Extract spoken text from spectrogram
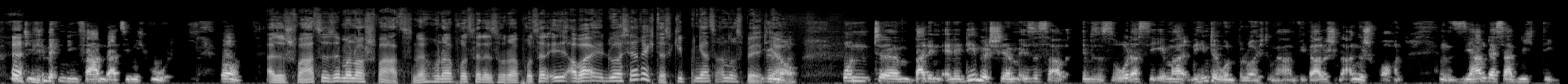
und die lebendigen Farben da ziemlich gut. So, also schwarz ist immer noch schwarz, ne? 100% ist 100%. Aber du hast ja recht, das gibt ein ganz anderes Bild. Genau. Ja. Und ähm, bei den LED-Bildschirmen ist es, ist es so, dass sie eben halt eine Hintergrundbeleuchtung haben, wie gerade schon angesprochen. Sie haben deshalb nicht die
